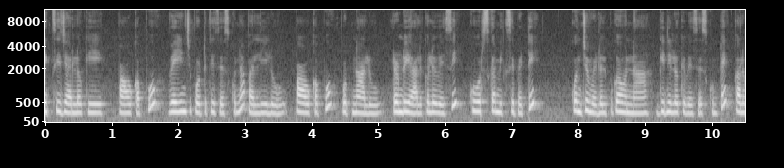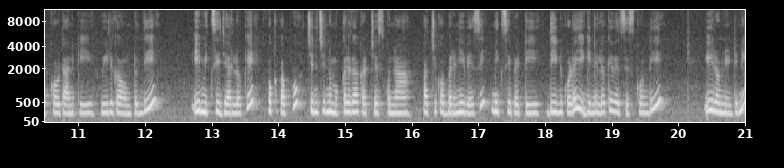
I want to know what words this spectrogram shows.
మిక్సీ జార్లోకి పావు కప్పు వేయించి పొట్టు తీసేసుకున్న పల్లీలు పావు కప్పు పుట్నాలు రెండు యాలకులు వేసి కోర్స్గా మిక్సీ పెట్టి కొంచెం వెడల్పుగా ఉన్న గిన్నెలోకి వేసేసుకుంటే కలుపుకోవటానికి వీలుగా ఉంటుంది. ఈ మిక్సీ జార్లోకి ఒక కప్పు చిన్న చిన్న ముక్కలుగా కట్ చేసుకున్న పచ్చి కొబ్బరిని వేసి మిక్సీ పెట్టి దీన్ని కూడా ఈ గిన్నెలోకి వేసేసుకోండి. ఈ రెండింటిని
